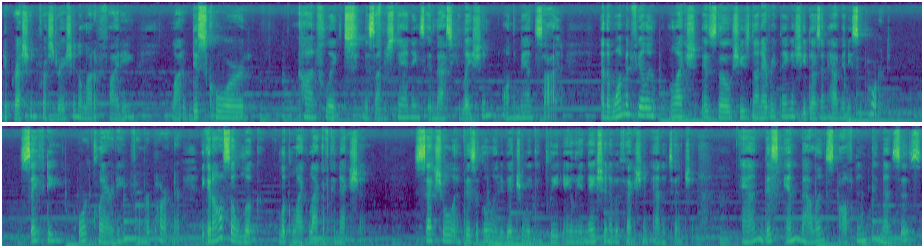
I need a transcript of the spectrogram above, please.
depression, frustration, a lot of fighting, a lot of discord, conflict, misunderstandings, emasculation on the man's side and the woman feeling like as though she's done everything and she doesn't have any support, safety, or clarity from her partner. It can also look look like lack of connection, sexual and physical and eventually complete alienation of affection and attention. And this imbalance often commences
